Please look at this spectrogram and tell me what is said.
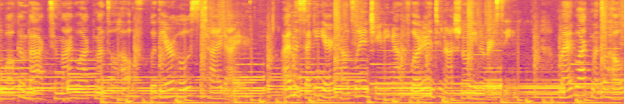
welcome back to My Black Mental Health with your host, Ty Dyer. I'm a second year counselor in training at Florida International University. My Black Mental Health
